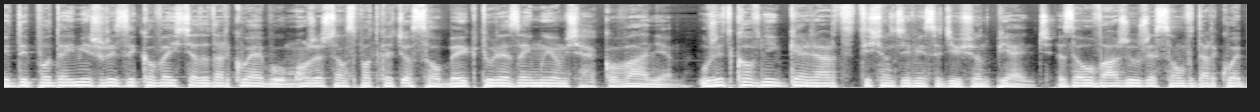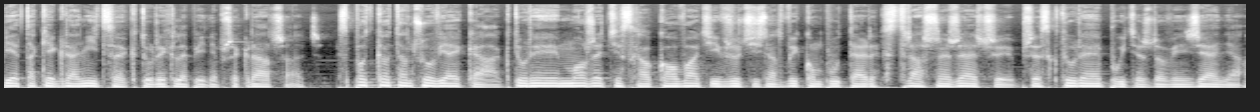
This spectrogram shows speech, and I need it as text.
Kiedy podejmiesz ryzyko wejścia do Dark Webu, możesz tam spotkać osoby, które zajmują się hakowaniem. Użytkownik Gerard 1995 zauważył, że są w Dark Webie takie granice, których lepiej nie przekraczać. Spotkał tam człowieka, który może cię schakować i wrzucić na twój komputer straszne rzeczy, przez które pójdziesz do więzienia.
